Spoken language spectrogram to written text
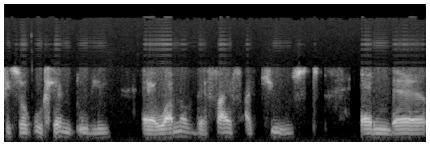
Fisokuhle Ntuli, uh, one of the five accused. And uh,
